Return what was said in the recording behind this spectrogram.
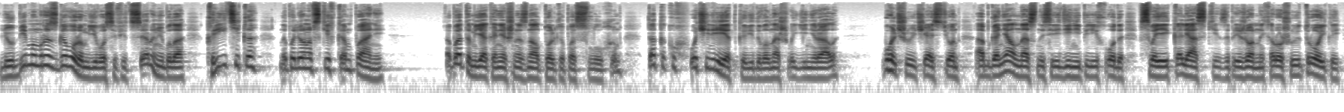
Любимым разговором его с офицерами была критика наполеоновских кампаний. Об этом я, конечно, знал только по слухам, так как очень редко видывал нашего генерала. Большую часть он обгонял нас на середине перехода в своей коляске, запряженной хорошую тройкой,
